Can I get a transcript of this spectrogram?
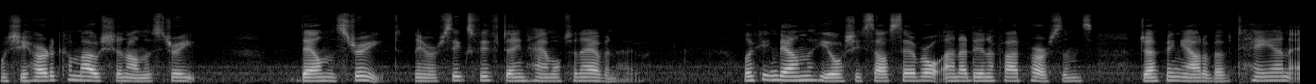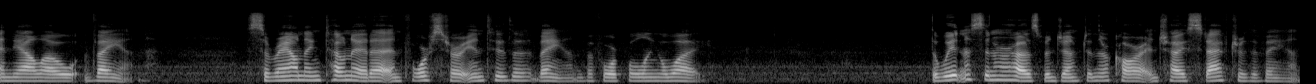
when she heard a commotion on the street down the street near 615 Hamilton Avenue. Looking down the hill, she saw several unidentified persons jumping out of a tan and yellow van, surrounding Tonetta and forced her into the van before pulling away. The witness and her husband jumped in their car and chased after the van.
